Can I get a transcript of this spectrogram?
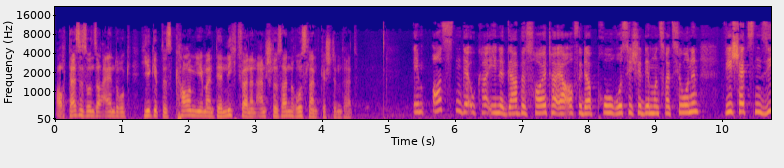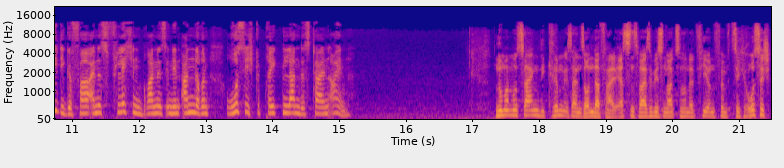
Auch das ist unser Eindruck. Hier gibt es kaum jemand, der nicht für einen Anschluss an Russland gestimmt hat. Im Osten der Ukraine gab es heute ja auch wieder pro-russische Demonstrationen. Wie schätzen Sie die Gefahr eines Flächenbrandes in den anderen russisch geprägten Landesteilen ein? Nur man muss sagen, die Krim ist ein Sonderfall. Erstens war sie bis 1954 russisch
